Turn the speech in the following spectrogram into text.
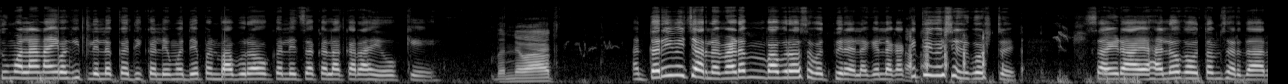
तुम्हाला नाही बघितलेलं कधी कलेमध्ये पण बाबूराव कलेचा कलाकार आहे ओके. धन्यवाद. आणि तरी विचारलं मॅडम बाबूराव सोबत फिरायला गेला का? किती विशेष गोष्ट आहे. साईड आहे hello Gautam Sardar.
